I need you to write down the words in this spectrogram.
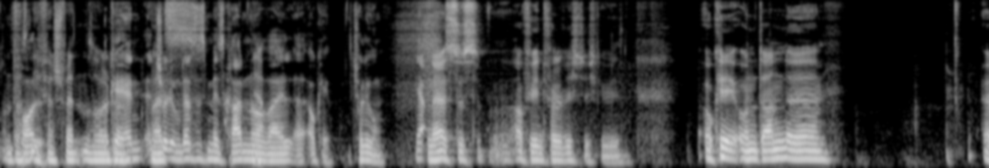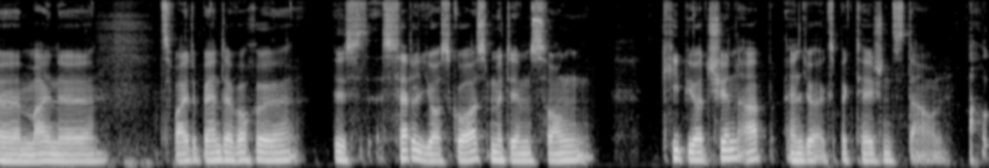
Und das Voll. nie verschwenden sollte. Okay, en Entschuldigung, das ist mir jetzt gerade nur, Ja. weil, äh, okay, Entschuldigung. Ja. Na, es ist auf jeden Fall wichtig gewesen. Okay, und dann äh, äh, meine zweite Band der Woche ist Settle Your Scores mit dem Song Keep Your Chin Up and Your Expectations Down. Oh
